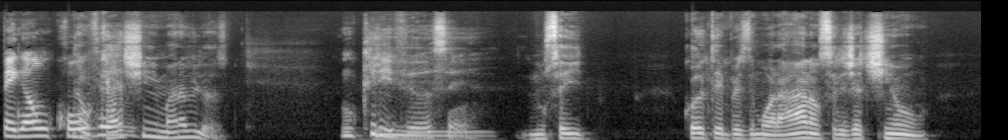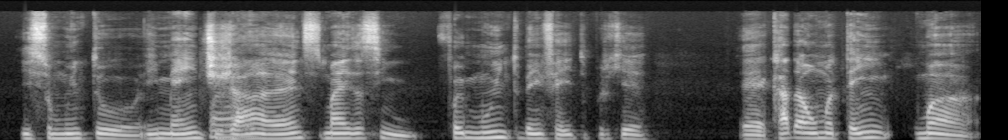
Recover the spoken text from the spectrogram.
pegar um cover. Não, casting maravilhoso. Incrível, e... assim. Não sei quanto tempo eles demoraram, se eles já tinham isso muito em mente já antes, mas assim, foi muito bem feito, porque é, cada uma tem uma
